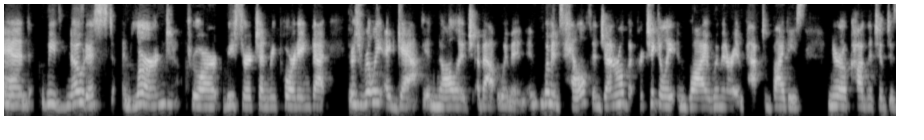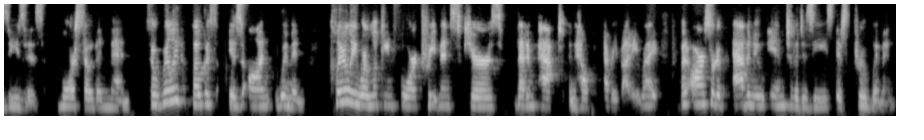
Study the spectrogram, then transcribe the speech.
And we've noticed and learned through our research and reporting that there's really a gap in knowledge about women and women's health in general, but particularly in why women are impacted by these neurocognitive diseases more so than men. So, really, the focus is on women. Clearly, we're looking for treatments, cures that impact and help everybody, right? but our sort of avenue into the disease is through women.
